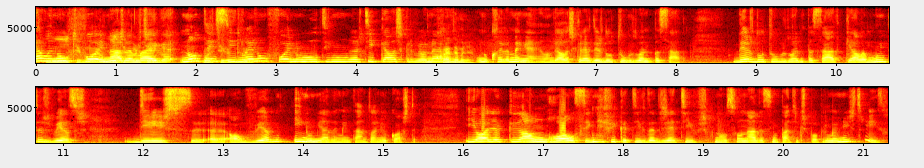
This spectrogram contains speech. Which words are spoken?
ela o não último, foi é nada meiga, não tem sido, não é? Não foi no último artigo que ela escreveu no, na, Correio no Correio da Manhã, onde ela escreve desde outubro do ano passado. Desde outubro do ano passado que ela muitas vezes dirige-se uh, ao governo e, nomeadamente, a António Costa. E olha que há um rol significativo de adjetivos que não são nada simpáticos para o Primeiro-Ministro. Mas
